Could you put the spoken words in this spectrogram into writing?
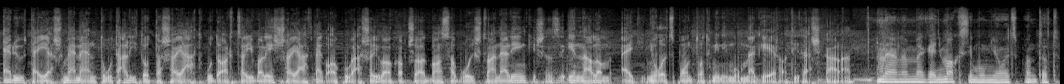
erőteljes mementót állított a saját kudarcaival és saját megalkuvásaival kapcsolatban Szabó István elénk, és ez én nálam egy 8 pontot minimum megér a tízes skálán. Nálam meg egy maximum 8 pontot.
